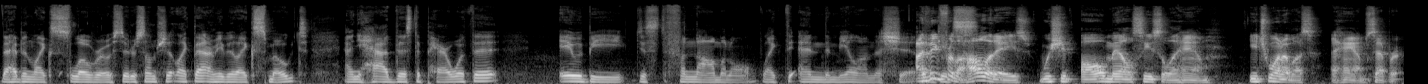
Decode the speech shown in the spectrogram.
that had been like slow roasted or some shit like that, or maybe like smoked, and you had this to pair with it, it would be just phenomenal. Like to end the meal on this shit. I Like, think for the holidays, we should all mail Cecil a ham. Each one of us a ham separate.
